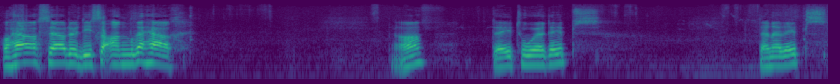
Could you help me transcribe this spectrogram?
Og her ser du disse andre her. Ja, de to er rips. Den er rips.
